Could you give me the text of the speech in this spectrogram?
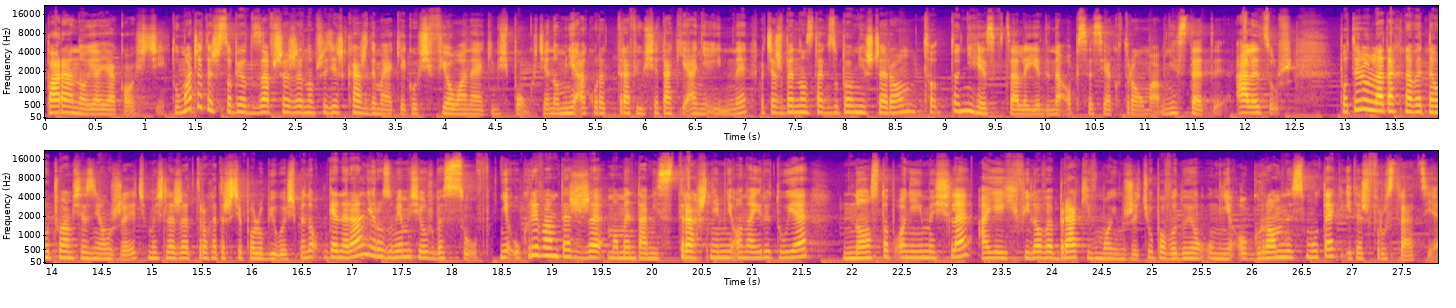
paranoja jakości. Tłumaczę też sobie od zawsze, że no przecież każdy ma jakiegoś fioła na jakimś punkcie. No mnie akurat trafił się taki, a nie inny. Chociaż będąc tak zupełnie szczerą, to, to nie jest wcale jedyna obsesja, którą mam, niestety. Ale cóż, po tylu latach nawet nauczyłam się z nią żyć. Myślę, że trochę też się polubiłyśmy. No, generalnie rozumiemy się już bez słów. Nie ukrywam też, że momentami strasznie mnie ona irytuje, non-stop o niej myślę, a jej chwilowe braki w moim życiu powodują u mnie ogromny smutek i też frustrację.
